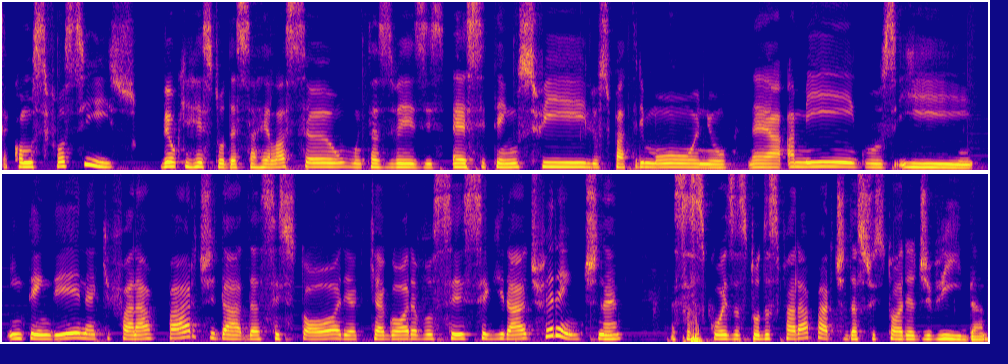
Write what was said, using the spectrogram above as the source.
É como se fosse isso ver o que restou dessa relação, muitas vezes é, se tem os filhos, patrimônio, né, amigos e entender né, que fará parte da, dessa história que agora você seguirá diferente, né? Essas coisas todas fará parte da sua história de vida.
